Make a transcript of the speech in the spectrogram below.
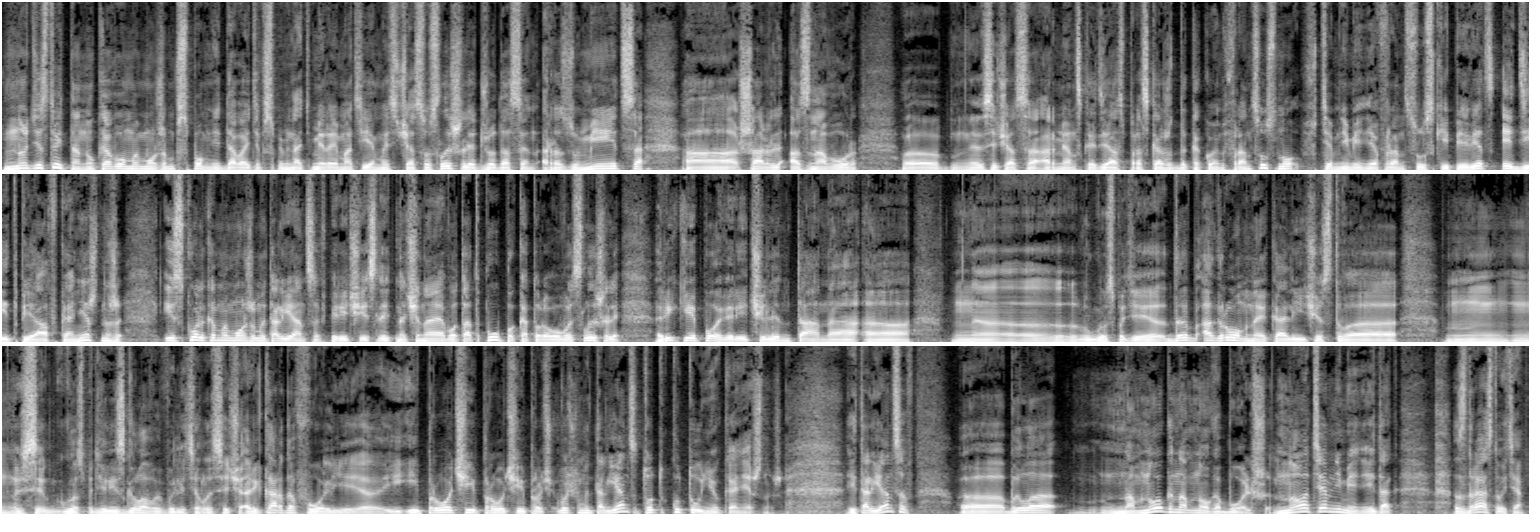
Но действительно, ну кого мы можем вспомнить? Давайте вспоминать. Мирей Матье мы сейчас услышали, Джо Дассен, разумеется, а, Шарль Азнавур. Э, Сейчас армянская диаспора скажет, да какой он француз, но тем не менее французский певец. Эдит Пиаф, конечно же. И сколько мы можем итальянцев перечислить, начиная вот от Пупа, которого вы слышали, Рики Повери, Челентана, э, э, господи, да огромное количество, с- господи, из головы вылетело сейчас, Рикардо Фольи э, и, и прочие, прочие, прочие. В общем, итальянцы, тот Кутунью, конечно же. Итальянцев э, было намного-намного больше. Но, тем не менее. Итак, здравствуйте.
